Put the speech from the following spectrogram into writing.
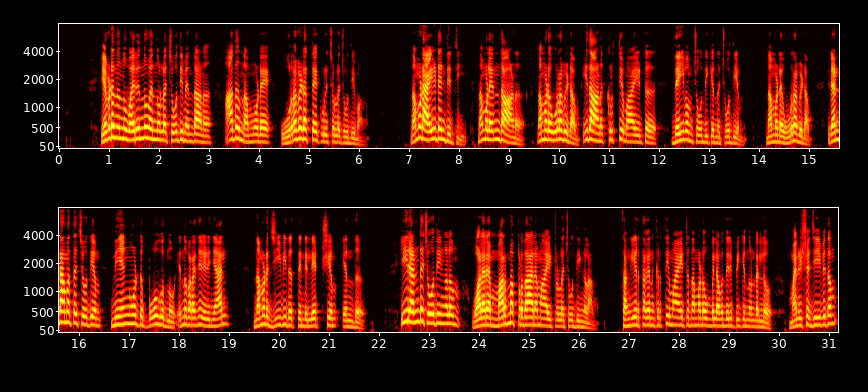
എവിടെ നിന്ന് വരുന്നു എന്നുള്ള ചോദ്യം എന്താണ്? അത് നമ്മുടെ ഉറവിടത്തെക്കുറിച്ചുള്ള ചോദ്യമാണ്. നമ്മുടെ ഐഡന്റിറ്റി നമ്മൾ എന്താണ്? നമ്മുടെ ഉറവിടം ഇതാണ് കൃത്യമായിട്ട് ദൈവം ചോദിക്കുന്ന ചോദ്യം. നമ്മുടെ ഉറവിടം. രണ്ടാമത്തെ ചോദ്യം നീ എങ്ങോട്ട് പോകുന്നു എന്ന് പറഞ്ഞു കഴിഞ്ഞാൽ നമ്മുടെ ജീവിതത്തിന്റെ ലക്ഷ്യം എന്ത്? ഈ രണ്ട് ചോദ്യങ്ങളും വളരെ മർമ്മപ്രധാനമായിട്ടുള്ള ചോദ്യങ്ങളാണ്. സങ്കീർത്തകൻ കൃത്യമായിട്ട് നമ്മുടെ മുമ്പിൽ അവതരിപ്പിക്കുന്നുണ്ടല്ലോ. മനുഷ്യജീവിതം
